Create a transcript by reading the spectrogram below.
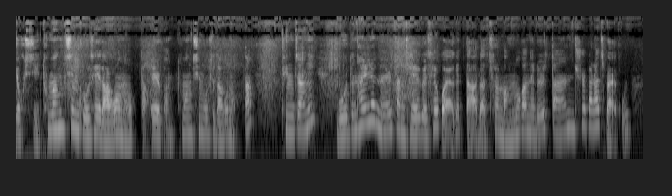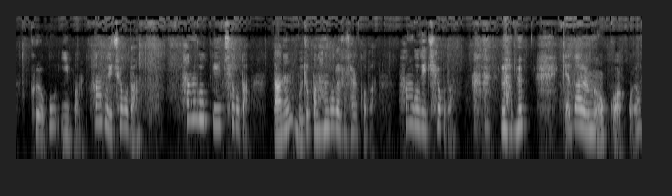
역시 도망친 곳에 낙원 없다. 1번. 도망친 곳에 낙원 없다. 굉장히 뭐든 하려면 일단 계획을 세우고 와야겠다. 나처럼 막무가내로 일단 출발하지 말고. 그리고 2번. 한국이 최고다. 한국이 최고다. 나는 무조건 한국에서 살 거다. 한국이 최고다. 라는 깨달음을 얻고 왔고요.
